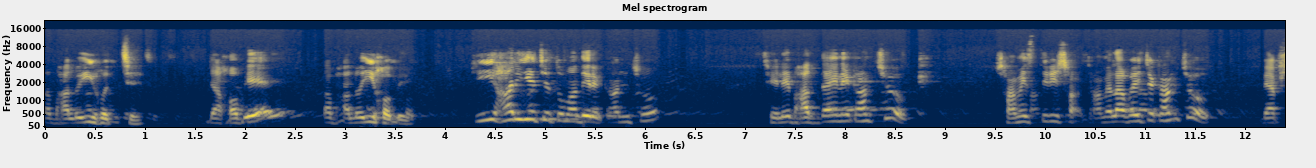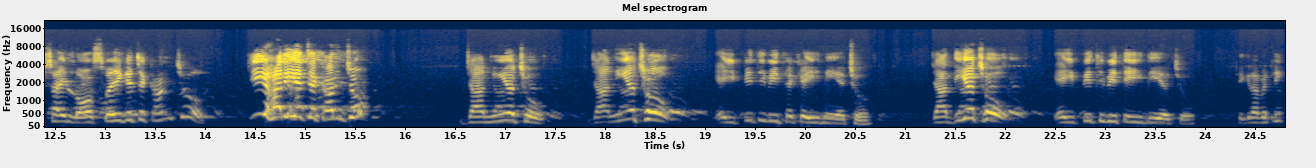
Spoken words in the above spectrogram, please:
তা ভালোই হচ্ছে। যা হবে, তা ভালোই হবে। কি হারিয়েছে তোমাদের কাঁদছো ছেলে ভাত দেয় না কাঁদছো স্বামী স্ত্রী ঝামেলা হয়েছে কাঁদছো ব্যবসায় লস হয়ে গেছে কাঁদছো কি হারিয়েছে কাঞ্চো? যা নিয়েছো যা নিয়েছো, এই পৃথিবী থেকেই নিয়েছো। যা দিয়েছ, এই পৃথিবীতেই দিয়েছ। ঠিক না ঠিক?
